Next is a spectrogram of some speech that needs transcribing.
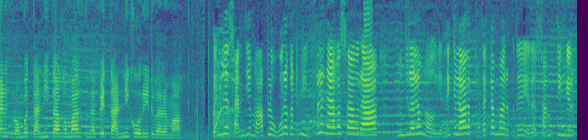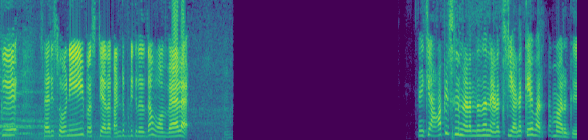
எனக்கு ரொம்ப தண்ணி தாகமாக இருக்கு நான் போய் தண்ணி கோரிட்டு வரேம்மா. இல்ல சந்திய மாப்பிள்ள ஊரை கட்டி இவ்வளவு நேரம் ஆகுறா? மூஞ்சிலெல்லாம் என்னைக்கு இல்லாத பதட்டமா இருக்குது? ஏதோ சம்திங் இருக்கு. சரி சோனி ஃபஸ்ட்டு அதை கண்டுபிடிக்கிறது தான் உன் வேலை. இன்னைக்கு ஆஃபீஸில் நடந்ததை நினச்சி எனக்கே வருத்தமாக இருக்கு.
